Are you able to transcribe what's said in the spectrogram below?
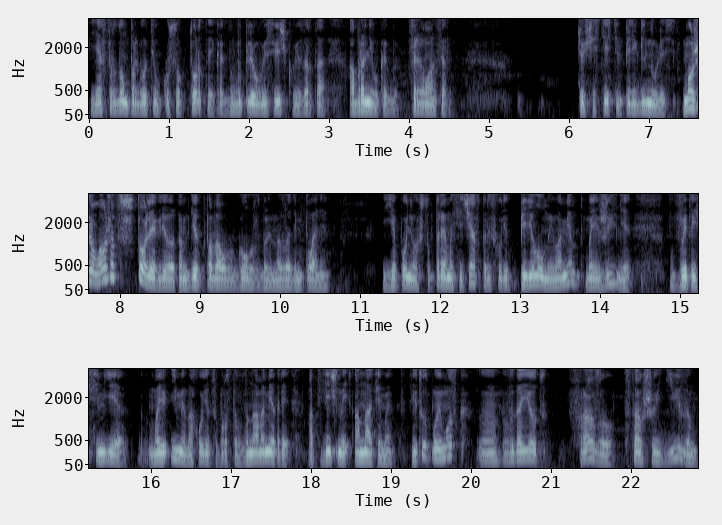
Я с трудом проглотил кусок торта и, как бы выплевывая свечку изо рта, обронил как бы фрилансер. Теща с тестем переглянулись. «Может, ложец, что ли?» Где-то там дед подал голос, блин, на заднем плане. Я понял, что прямо сейчас происходит переломный момент в моей жизни в этой семье. Мое имя находится просто в нанометре от вечной анафемы. И тут мой мозг э, выдает фразу, ставшую девизом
